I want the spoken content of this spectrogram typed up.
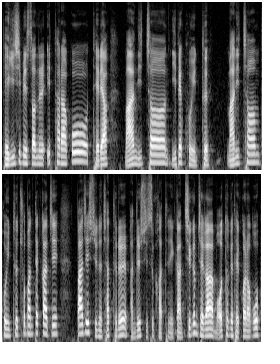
121선을 이탈하고 대략 12,200포인트 12,000포인트 초반대까지 빠질 수 있는 차트를 만들 수 있을 것 같으니까 지금 제가 뭐 어떻게 될 거라고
